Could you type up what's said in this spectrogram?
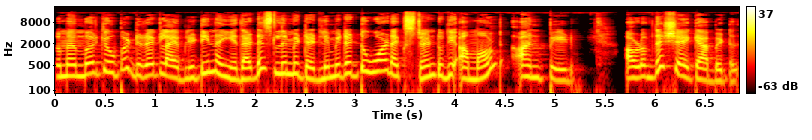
तो मेंबर के ऊपर डायरेक्ट लाइबिलिटी नहीं है that is limited limited to what extend to the amount unpaid out of the share capital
